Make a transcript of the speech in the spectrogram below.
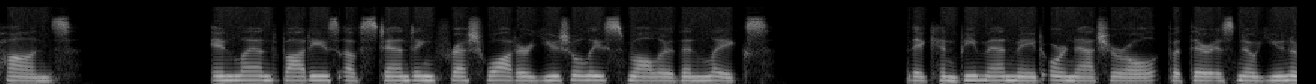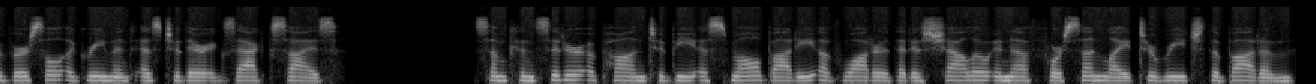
Ponds. Inland bodies of standing fresh water usually smaller than lakes. They can be man-made or natural but there is no universal agreement as to their exact size. Some consider a pond to be a small body of water that is shallow enough for sunlight to reach the bottom,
